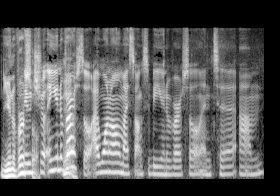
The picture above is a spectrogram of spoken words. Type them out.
Universal. neutral, universal. I want all my songs to be universal and to um,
